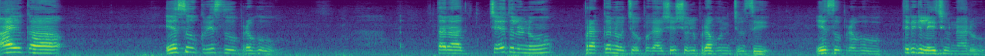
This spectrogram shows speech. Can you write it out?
ఆ యొక్క యేసు క్రీస్తు ప్రభు తన చేతులను ప్రక్కను చూపగా శిష్యులు ప్రభుని చూసి యేసు ప్రభు తిరిగి లేచి ఉన్నారు.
